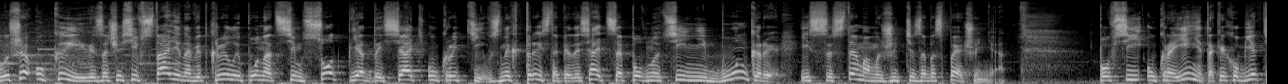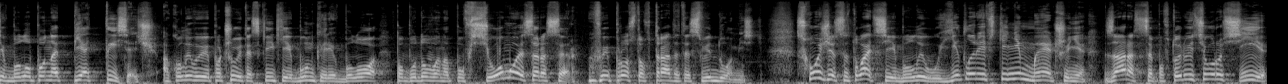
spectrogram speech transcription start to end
Лише у Києві за часів Сталіна відкрили понад 750 укриттів. З них 350 – це повноцінні бункери із системами життєзабезпечення. По всій Україні таких об'єктів було понад 5 тисяч. А коли ви почуєте, скільки бункерів було побудовано по всьому СРСР, ви просто втратите свідомість. Схожі ситуації були у гітлерівській Німеччині. Зараз це повторюється у Росії.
